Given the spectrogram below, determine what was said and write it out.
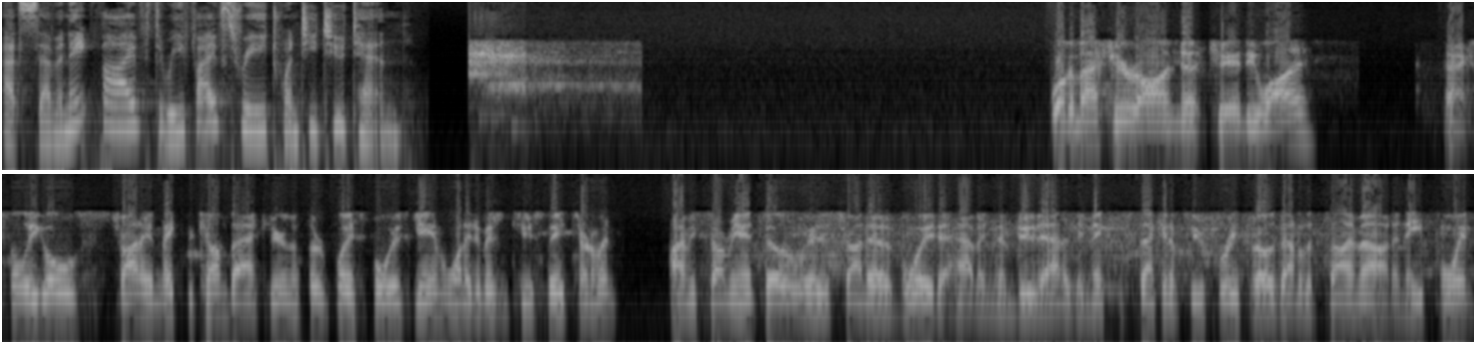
at 785 353 2210. Welcome back here on KNDY. Axtell Eagles trying to make the comeback here in the third place boys game, 1A Division two state tournament. Jaime Sarmiento is trying to avoid having them do that as he makes the second of two free throws out of the timeout. An eight-point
